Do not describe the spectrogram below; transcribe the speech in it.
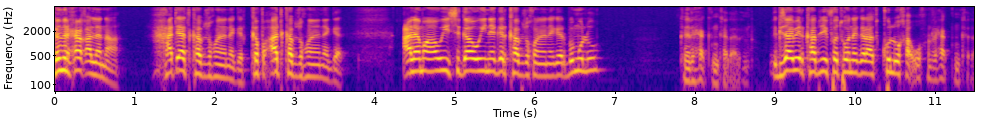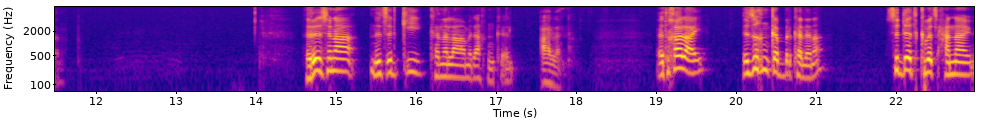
ክንርሕቕ ኣለና ሓጢኣት ካብ ዝኾነ ነገር ክፍኣት ካብ ዝኾነ ነገር ዓለማዊ ስጋዊ ነገር ካብ ዝኾነ ነገር ብምሉ ክንርሕቕ ክንከል ኣለና እግዚኣብሔር ካብ ዘይፈትዎ ነገራት ኩሉ ካብኡ ክንርሕቕ ክንከል ኣለና ርእስና ንፅድቂ ከነላማመዳ ክንክእል ኣለና እቲ ካልኣይ እዚ ክንከብር ከለና ስደት ክበፅሓና እዩ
